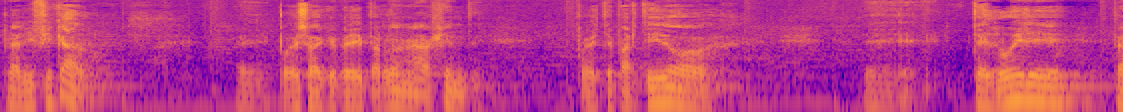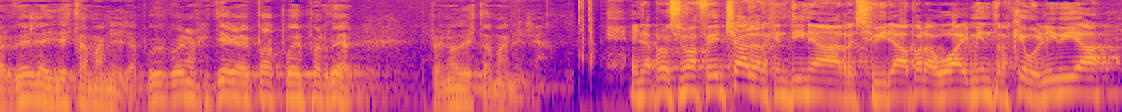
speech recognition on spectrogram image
planificado. por eso hay que pedir perdón a la gente. Por este partido te duele perderla y de esta manera. Porque con Argentina de paz puedes perder, pero no de esta manera. En la próxima fecha, la Argentina recibirá a Paraguay, mientras que Bolivia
